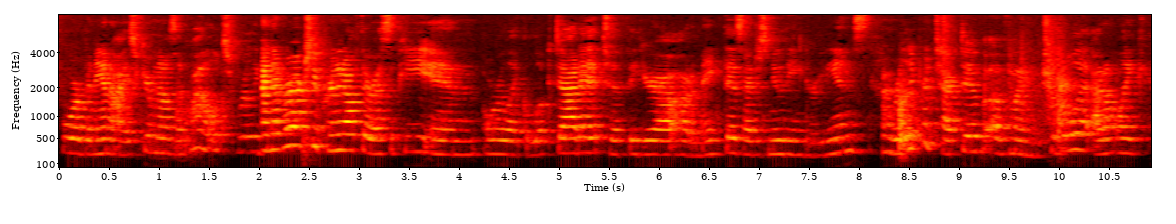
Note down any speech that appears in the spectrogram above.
for banana ice cream and I was like, wow, it looks really I never actually printed off the recipe and or like looked at it to figure out how to make this. I just knew the ingredients. I'm really protective of my NutriBullet. I don't like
